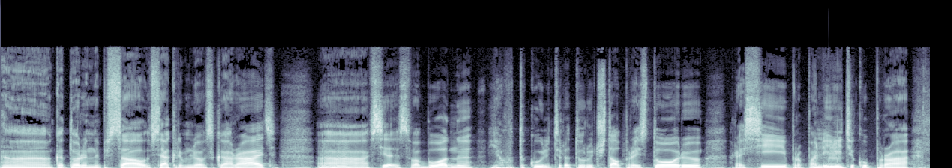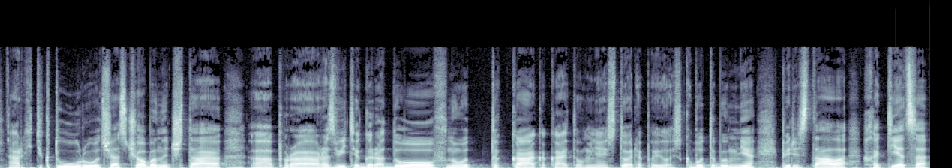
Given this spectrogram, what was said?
который написал «Вся кремлевская рать», угу. «Все свободны». Я вот такую литературу читал про историю России, про политику, угу. про архитектуру. Вот сейчас Чобана читаю, а, про развитие городов. Ну вот такая какая-то у меня история появилась. Как будто бы мне перестало хотеться...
